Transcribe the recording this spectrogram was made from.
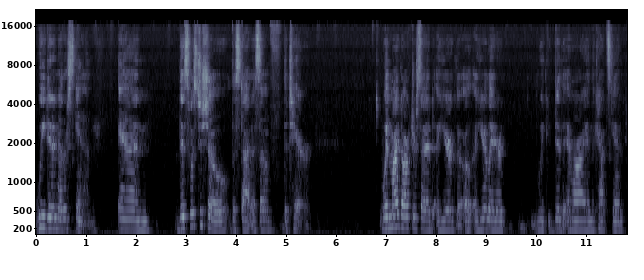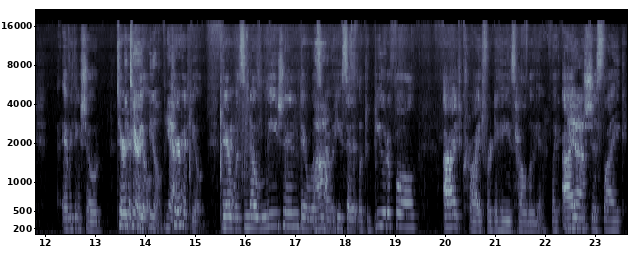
we did another scan, and this was to show the status of the tear. When my doctor said a year ago, uh, a year later, we did the MRI and the CAT scan, everything showed tear the had tear healed. healed. Yeah. Tear had healed. There Okay. was no lesion. There was Wow. no. He said it looked beautiful. I cried for days. Hallelujah! Like I Yeah. was just like,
